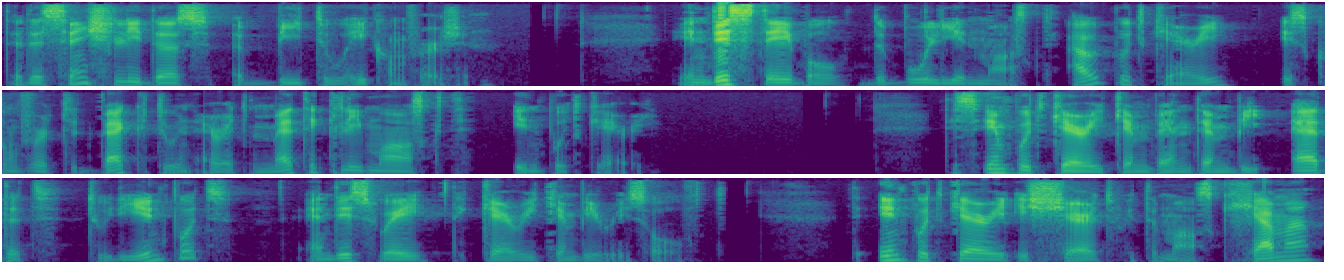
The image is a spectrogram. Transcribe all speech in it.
that essentially does a B2A conversion. In this table, the Boolean masked output carry is converted back to an arithmetically masked input carry. This input carry can then be added to the input, and this way the carry can be resolved. The input carry is shared with the mask gamma,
